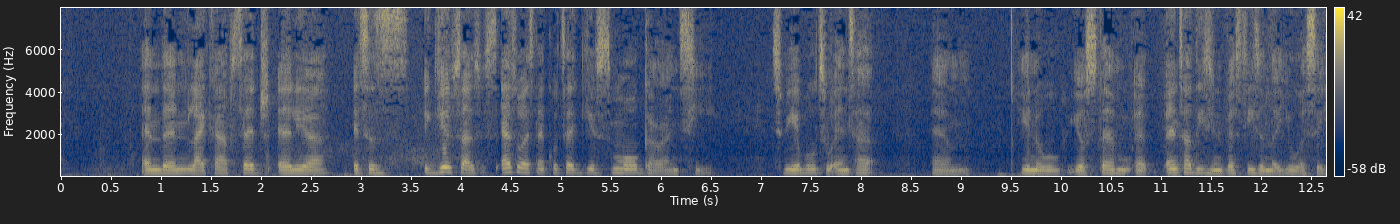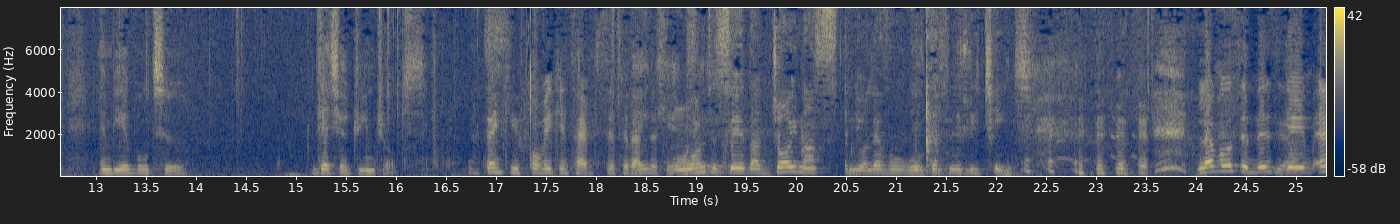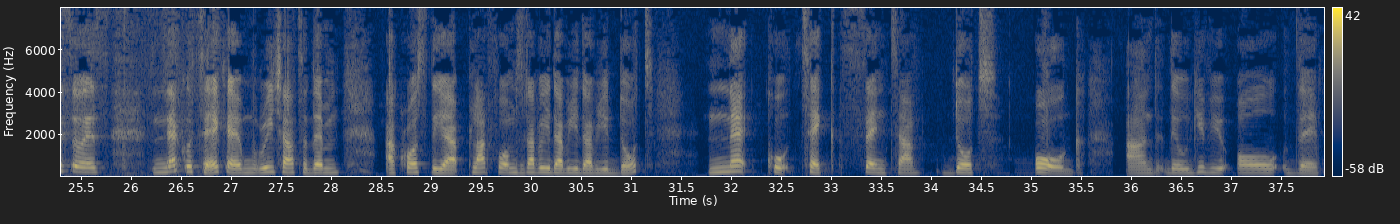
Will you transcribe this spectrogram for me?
And then, like I've said earlier, it is it gives us SOS NekoTech gives more guarantee to be able to enter, um, you know, your STEM uh, enter these universities in the USA and be able to get your dream jobs. Yes. Thank you for making time to sit with Thank us this you. We want to say that join us and your level will definitely change. Levels in this Yeah. game, SOS NekoTech, and reach out to them across their platforms www.nekotechcenter.org and they will give you all the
